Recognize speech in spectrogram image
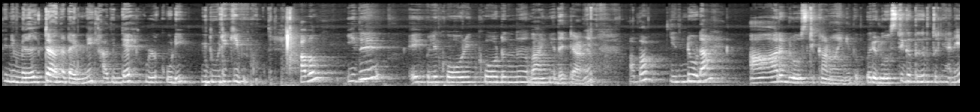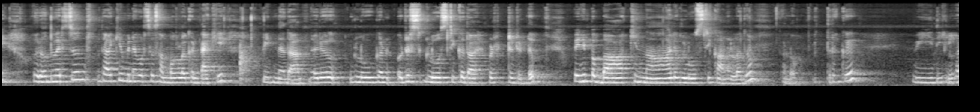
പിന്നെ മെൽറ്റാകുന്ന ടൈമിന് അതിന്റെ ഉള്ളിൽ കൂടി ഇത് ഉരുക്കി വെക്കും. അപ്പം ഇത് ഇവർ കോഴിക്കോട് നിന്ന് വാങ്ങിയതായിട്ടാണ് അപ്പം ഇതിന്റെ കൂടെ ആറ് ഗ്ലൂ സ്റ്റിക്കാണ് വാങ്ങിയത്. ഒരു ഗ്ലൂ സ്റ്റിക്ക് തീർത്തു ഞാൻ ഓരോന്ന് വരച്ച് ഇതാക്കി പിന്നെ കുറച്ച് സംഭവങ്ങളൊക്കെ ഉണ്ടാക്കി. പിന്നെ ഇതാ ഒരു ഗ്ലൂ ഗൺ ഒരു ഗ്ലൂ സ്റ്റിക്ക് ഇതാ ഇട്ടിട്ടുണ്ട്. പിന്നെ ഇപ്പോൾ ബാക്കി നാല് ഗ്ലൂ സ്റ്റിക്കാണുള്ളത്. കണ്ടോ ഇത്രക്ക് വീതിയുള്ള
